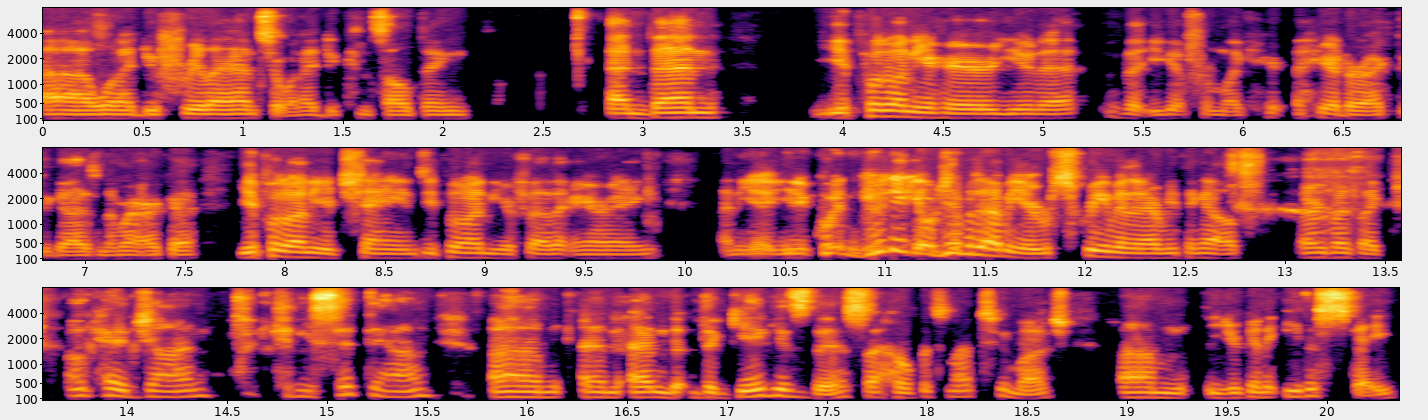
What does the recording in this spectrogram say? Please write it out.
uh, when I do freelance or when I do consulting, and then you put on your hair unit that you get from like hair, director guys in America. You put on your chains, you put on your feather earring, and you you quit you're screaming and everything else. Everybody's like, "Okay, John, can you sit down?" Um, and and the gig is this. I hope it's not too much. Um, you're going to eat a steak,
